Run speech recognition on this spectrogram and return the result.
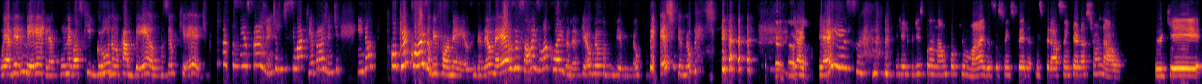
unha vermelha, com um negócio que gruda no cabelo, não sei o quê. Tipo, as unhas pra gente, a gente se maquia pra gente. Então, qualquer coisa before males, entendeu? Nails é só mais uma coisa, né? Porque é o meu, meu peixe, meu peixe. e aí é isso. Gente podia explanar um pouquinho mais essa sua inspiração internacional. Porque,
